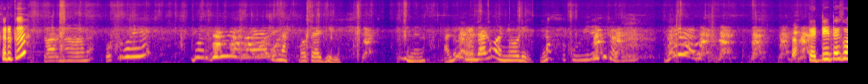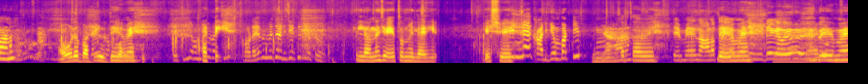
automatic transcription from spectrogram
കിറുക്ക്. കെട്ടിയിട്ടേക്കുവാണ് അവിടെ പട്ടി പട്ടി. ഇല്ല ഒന്നും ചെയ്യത്തൊന്നുമില്ലായിരിക്കും. യേശുവേ. കർത്താവേ. ദൈവമേ, ദൈവമേ.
